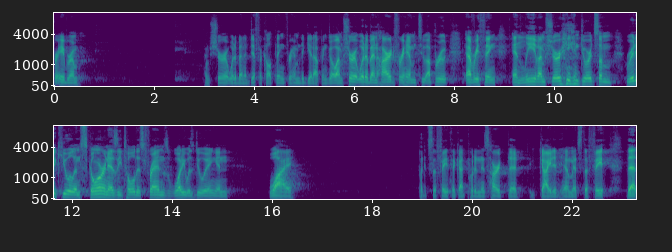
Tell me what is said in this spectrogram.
for Abram. I'm sure it would have been a difficult thing for him to get up and go. I'm sure it would have been hard for him to uproot everything and leave. I'm sure he endured some ridicule and scorn as he told his friends what he was doing and why. But it's the faith that God put in his heart that guided him. It's the faith that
